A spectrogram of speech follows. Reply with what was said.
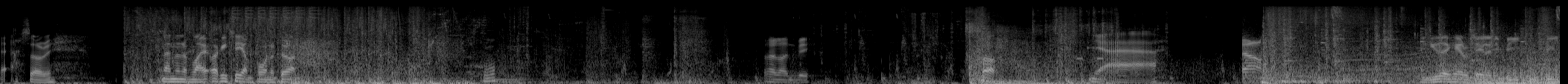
ja, sorry. Nej, nej, nej, for mig. Og jeg kan ikke se ham foran af døren. Han er en væk. Fuck. Ja. Ja. Han gider ikke have, at du sælger din bil. Din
